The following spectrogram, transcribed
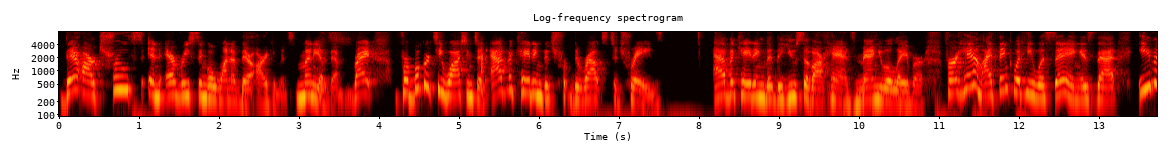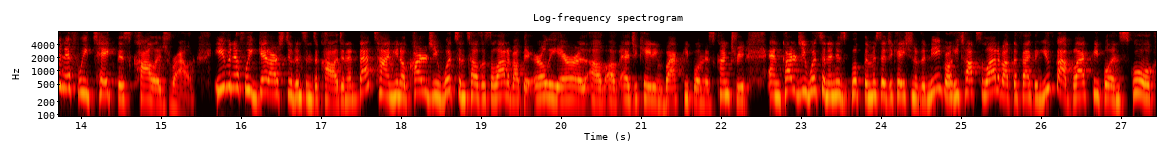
there are truths in every single one of their arguments, many yes. of them, right? For Booker T. Washington, advocating the tr- the routes to trades advocating the, the use of our hands, manual labor. For him, I think what he was saying is that even if we take this college route, even if we get our students into college, and at that time, you know, Carter G. Woodson tells us a lot about the early era of, of educating Black people in this country. And Carter G. Woodson, in his book, The Miseducation of the Negro, he talks a lot about the fact that you've got Black people in school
